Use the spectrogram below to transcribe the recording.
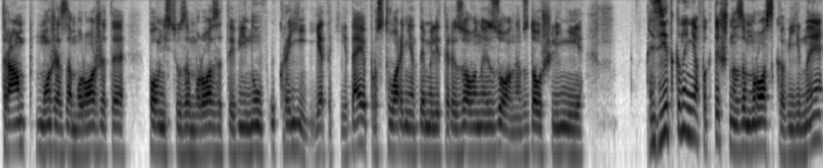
Трамп може заморожити. Повністю заморозити війну в Україні. Є такі ідеї про створення демілітаризованої зони вздовж лінії зіткнення, фактично заморозка війни,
